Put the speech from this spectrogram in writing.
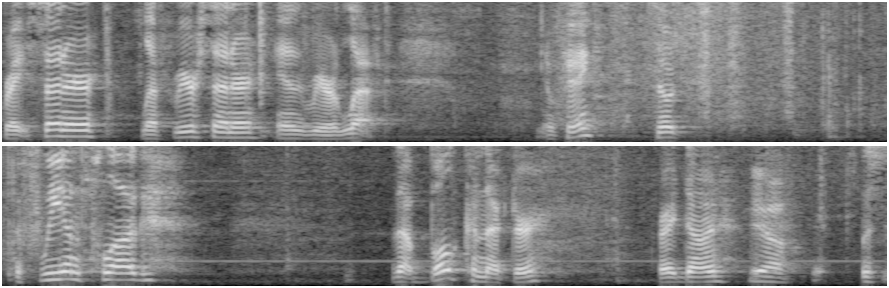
right center, left rear center, and rear left. Okay, so if we unplug that bulk connector, right Don? Yeah. Let's,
